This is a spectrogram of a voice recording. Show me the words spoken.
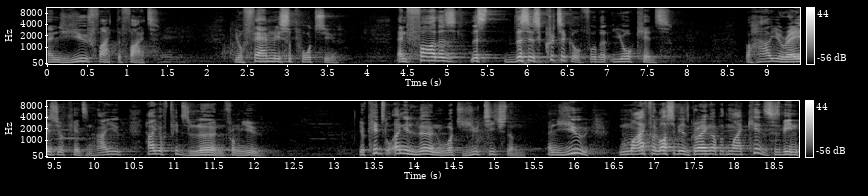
and you fight the fight. Your family supports you. And fathers, this, this is critical for the, your kids, for how you raise your kids and how, you, how your kids learn from you. Your kids will only learn what you teach them. And you, my philosophy of growing up with my kids has been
